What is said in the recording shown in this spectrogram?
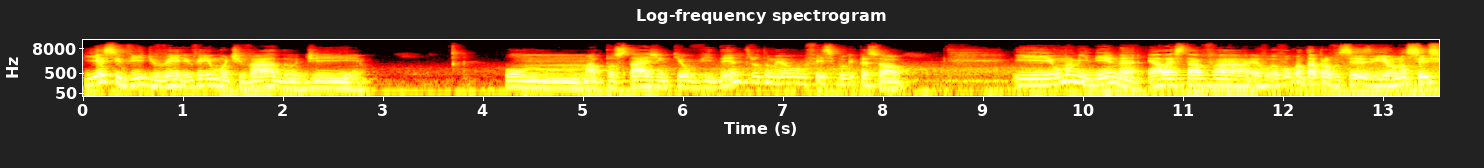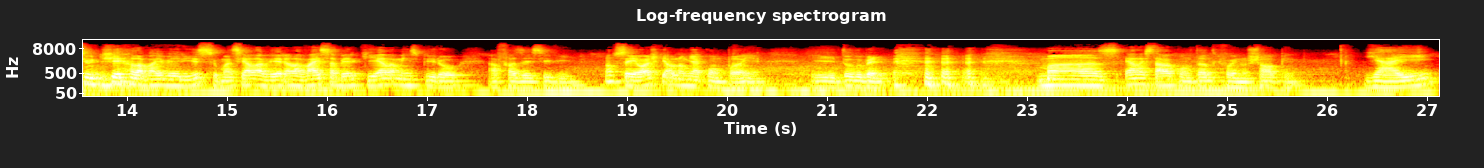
E esse vídeo veio motivado de uma postagem que eu vi dentro do meu Facebook pessoal. E uma menina, ela estava. Eu, vou contar para vocês, e eu não sei se um dia ela vai ver isso, mas se ela ver, ela vai saber que ela me inspirou a fazer esse vídeo. Não sei, eu acho que ela não me acompanha e tudo bem. mas ela estava contando que foi no shopping e aí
